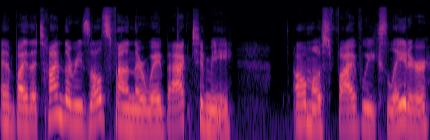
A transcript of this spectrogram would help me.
And by the time the results found their way back to me, almost five weeks later,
